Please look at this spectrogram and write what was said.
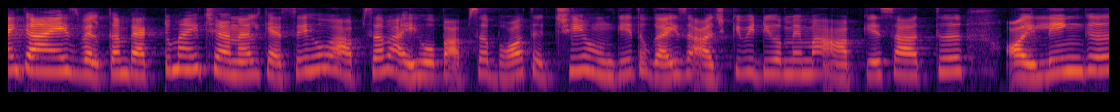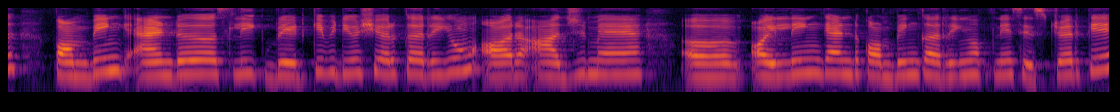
Hi guys welcome back to my channel कैसे हो आप सब? आई होप आप सब बहुत अच्छे होंगे। तो गाइस आज की वीडियो में मैं आपके साथ oiling combing and sleek braid की वीडियो शेयर कर रही हूँ। और आज मैं ऑयलिंग एंड कॉम्बिंग कर रही हूँ अपने सिस्टर के।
